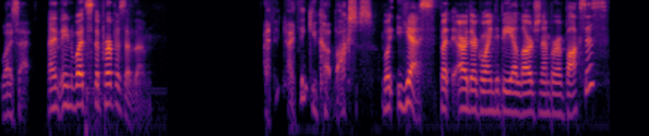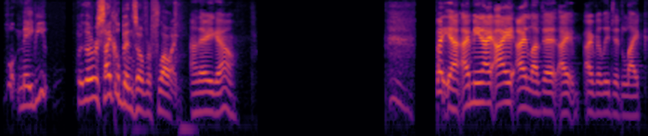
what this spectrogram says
Why is that? I mean, what's the purpose of them? I think I think you cut boxes. Well, yes, but are there going to be a large number of boxes? Well, maybe or the recycle bin's overflowing. Oh, there you go. But yeah, I mean, I I, I loved it. I I really did like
